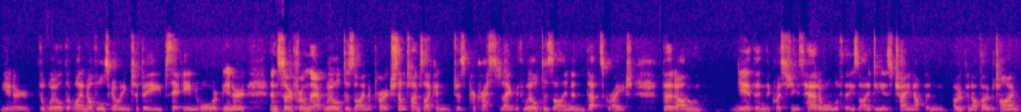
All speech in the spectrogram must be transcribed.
you know, the world that my novel's going to be set in, or, you know, and so from that world design approach, sometimes I can just procrastinate with world design, and that's great. But, um, yeah, then the question is how do all of these ideas chain up and open up over time?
